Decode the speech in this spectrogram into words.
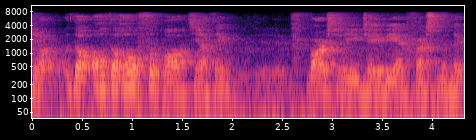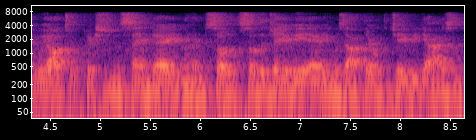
you know the oh, the whole football team. I think varsity, JV, and freshman. They, we all took pictures in the same day, Mhm. and so so the JV Eddie was out there with the JV guys, and,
